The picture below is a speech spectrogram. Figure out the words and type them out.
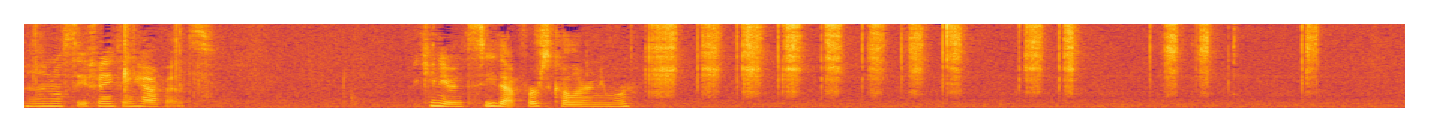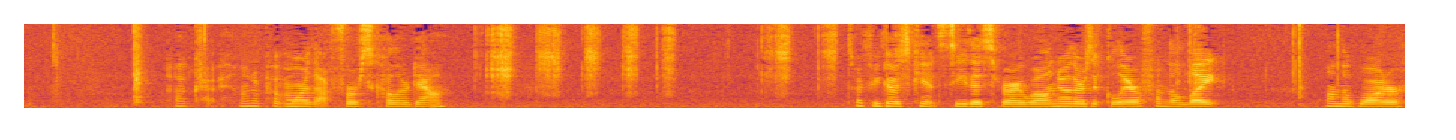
And then we'll see if anything happens. I can't even see that first color anymore. Okay, I'm going to put more of that first color down. So if you guys can't see this very well, I know there's a glare from the light on the water.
